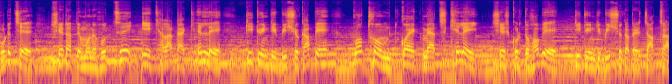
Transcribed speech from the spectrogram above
করেছে, সেটাতে মনে হচ্ছে এই খেলাটা খেললে টি টোয়েন্টি বিশ্বকাপে প্রথম কয়েক ম্যাচ খেলেই শেষ করতে হবে টি টোয়েন্টি বিশ্বকাপের যাত্রা।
